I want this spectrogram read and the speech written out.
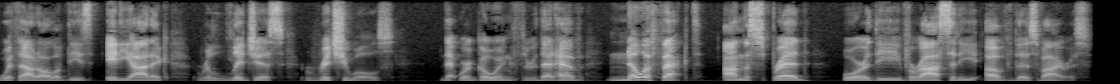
without all of these idiotic religious rituals that we're going through that have no effect on the spread or the veracity of this virus.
